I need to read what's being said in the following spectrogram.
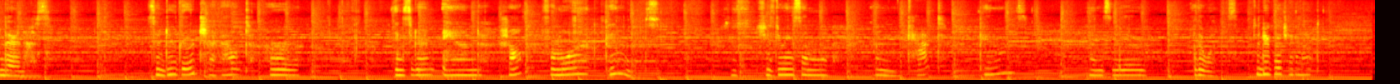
Very nice. So do go check out her Instagram and shop for more pins. She's, doing some, some cat pins and some other, other ones. So do go check them out.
